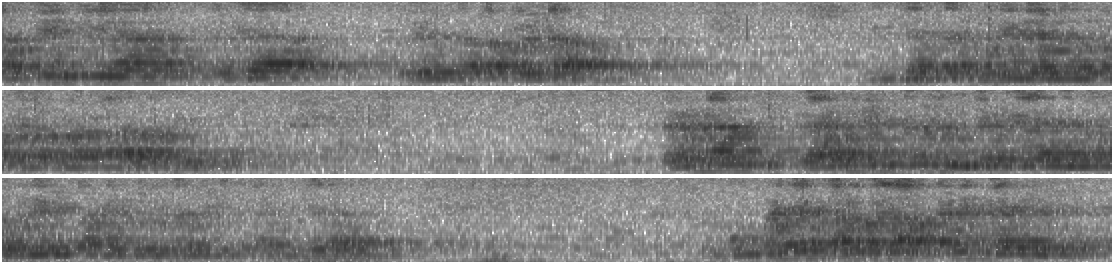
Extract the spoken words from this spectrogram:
खात्री आहे की या सगळ्या प्रयत्नाचा परिणाम जिल्ह्यातल्या गुन्हेगारीवर मोठ्या प्रमाणात आला बसेल कारण आज क्राईम रेटचा जर विचार केला त्याचा उल्लेख पाणी पोलिसांनी केला. मुंबईच्या खालोखाल आपल्याकडे क्राईम रेट आहे.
